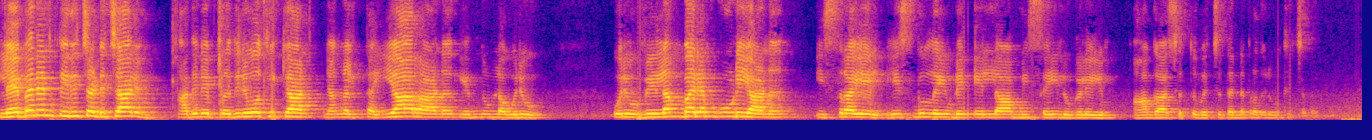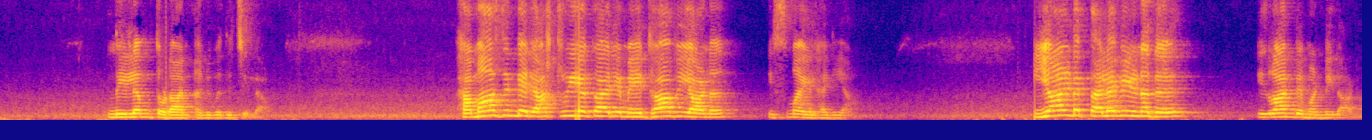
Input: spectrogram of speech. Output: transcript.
ലെബനൻ തിരിച്ചടിച്ചാലും അതിനെ പ്രതിരോധിക്കാൻ ഞങ്ങൾ തയ്യാറാണ് എന്നുള്ള ഒരു ഒരു വിളംബരം കൂടിയാണ് ഇസ്രായേൽ ഹിസ്ബുള്ളയുടെ എല്ലാ മിസൈലുകളെയും ആകാശത്ത് വെച്ച് തന്നെ പ്രതിരോധിച്ചത്. നിലം തൊടാൻ അനുവദിച്ചില്ല. ഹമാസിന്റെ രാഷ്ട്രീയകാര്യ മേധാവിയാണ് ഇസ്മായിൽ ഹനിയ. ഇയാളുടെ തല വീണത് ഇറാന്റെ മണ്ണിലാണ്.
